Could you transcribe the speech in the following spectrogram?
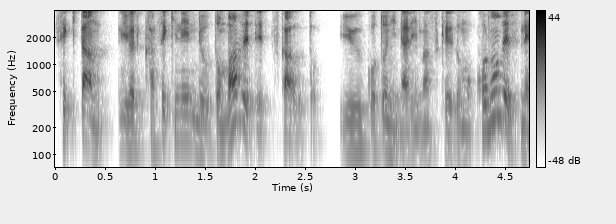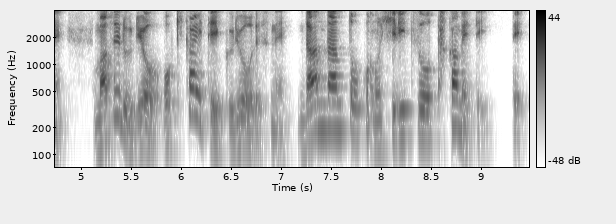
石炭、いわゆる化石燃料と混ぜて使うということになりますけれども、このですね、混ぜる量、置き換えていく量ですね、だんだんとこの比率を高めていって、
